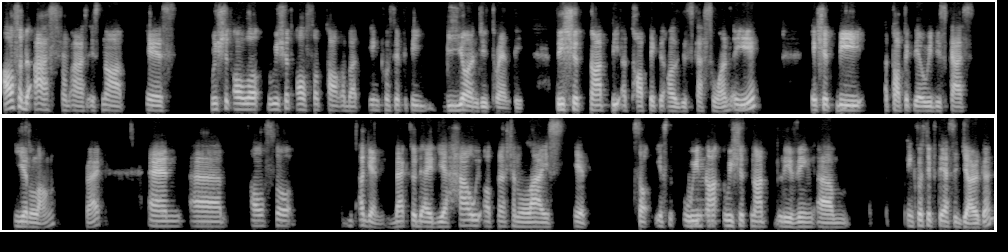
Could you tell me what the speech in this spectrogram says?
also the ask from us is not is we should also we should also talk about inclusivity beyond G20. This should not be a topic that I'll discuss once a year. It should be a topic that we discuss year long, right? And uh, also, again, back to the idea how we operationalize it. So it's, we not we should not leaving um, inclusivity as a jargon,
